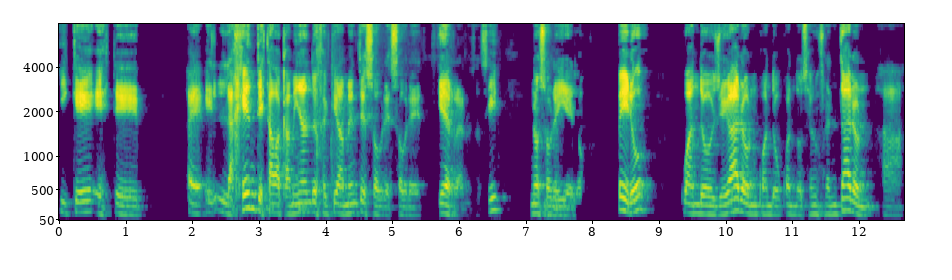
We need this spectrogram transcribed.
y que este, eh, la gente estaba caminando efectivamente sobre, sobre tierra, ¿no es así? No sobre hielo. Pero cuando llegaron, cuando, cuando se enfrentaron a,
